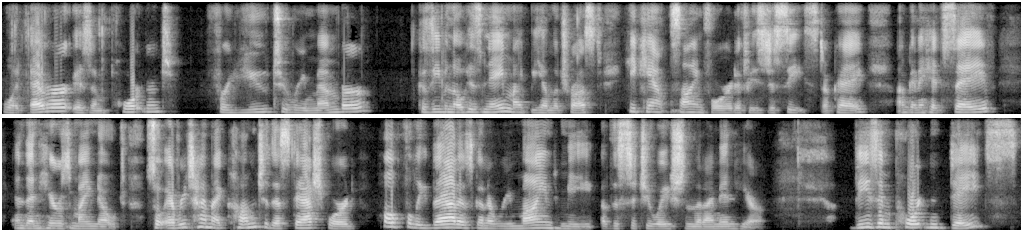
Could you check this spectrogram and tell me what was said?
Whatever is important for you to remember, because even though his name might be on the trust, he can't sign for it if he's deceased, okay? I'm going to hit save, and then here's my note. So every time I come to this dashboard, hopefully that is going to remind me of the situation that I'm in here. These important dates,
